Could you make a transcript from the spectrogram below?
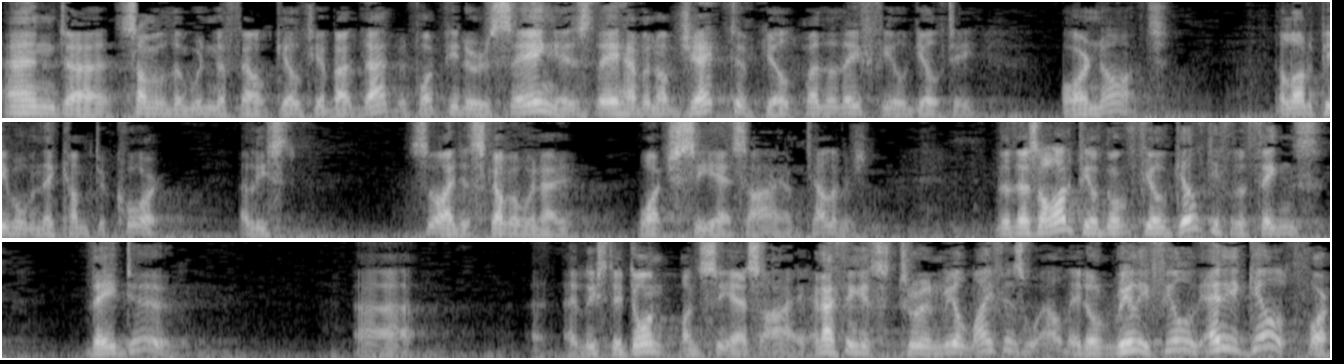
And uh, some of them wouldn't have felt guilty about that, but what Peter is saying is they have an objective guilt, whether they feel guilty or not. A lot of people, when they come to court, at least so I discover when I watch CSI on television, that there's a lot of people don't feel guilty for the things they do. Uh, at least they don't on CSI. And I think it's true in real life as well. They don't really feel any guilt for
